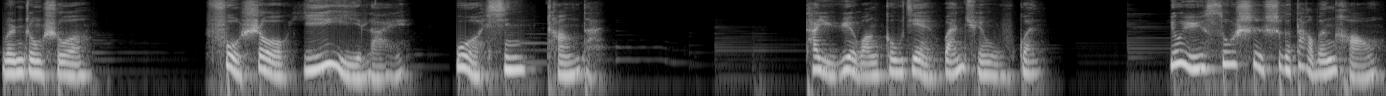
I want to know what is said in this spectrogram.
文中说：“复受夷以来，卧薪尝胆。”他与越王勾践完全无关。由于苏轼是个大文豪，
